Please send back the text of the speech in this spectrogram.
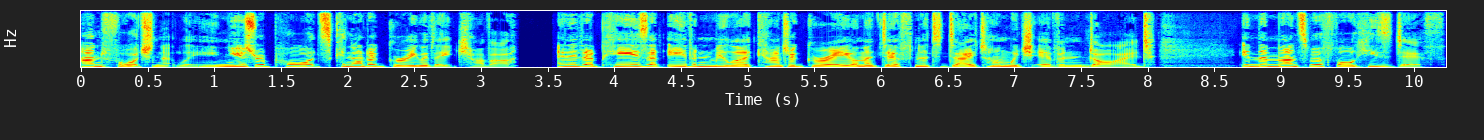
Unfortunately, news reports cannot agree with each other, and it appears that even Miller can't agree on the definite date on which Evan died. In the months before his death,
